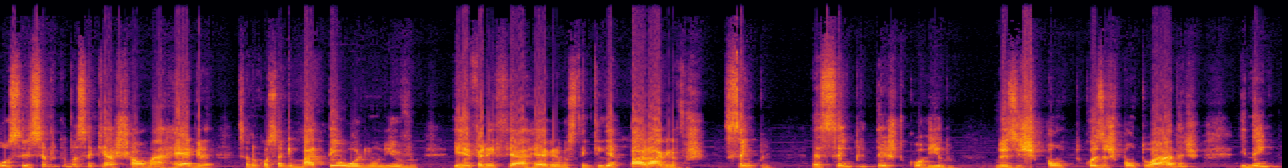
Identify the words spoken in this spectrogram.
Ou seja, sempre que você quer achar uma regra, você não consegue bater o olho no livro e referenciar a regra. Você tem que ler parágrafos. Sempre. É sempre texto corrido. Não existe ponto, coisas pontuadas e nem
